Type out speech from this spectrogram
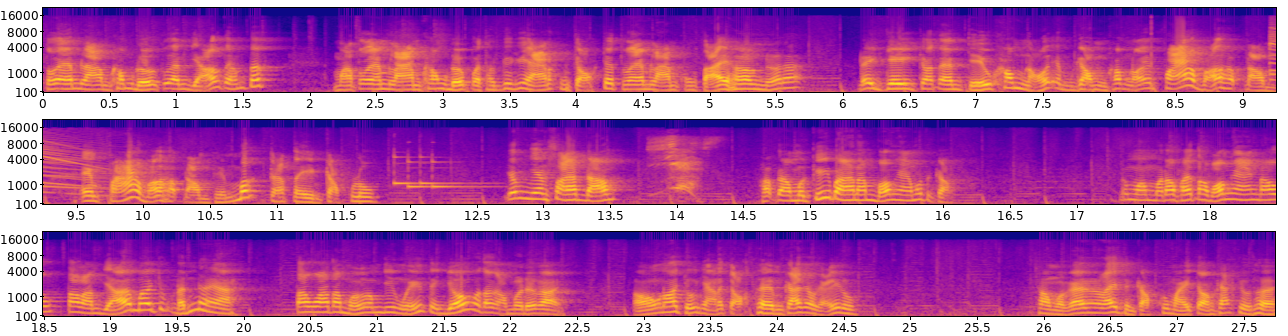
tụi em làm không được tụi em dở tụi em tức. Mà tụi em làm không được mà thằng chủ nhà nó còn chọt cho tụi em làm còn tệ hơn nữa đó. Đây chi? Cho tụi em chịu không nổi em gồng không nổi em phá vỡ hợp đồng. Em phá vỡ hợp đồng thì mất cả tiền cọc luôn. Giống như em sai hợp đồng. Hợp đồng mà ký 3 năm bỏ ngang mất tiền cọc. Đúng không? Mà đâu phải tao bỏ ngang đâu. Tao làm dở mới chút đỉnh thôi à. Tao qua tao mượn ông Duy Nguyễn tiền vốn mà tao gồng rồi được rồi. Còn nói chủ nhà nó chọt thêm cái cho gãy luôn. Xong rồi cái nó lấy tiền cọc của mày cho khác vô thuê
